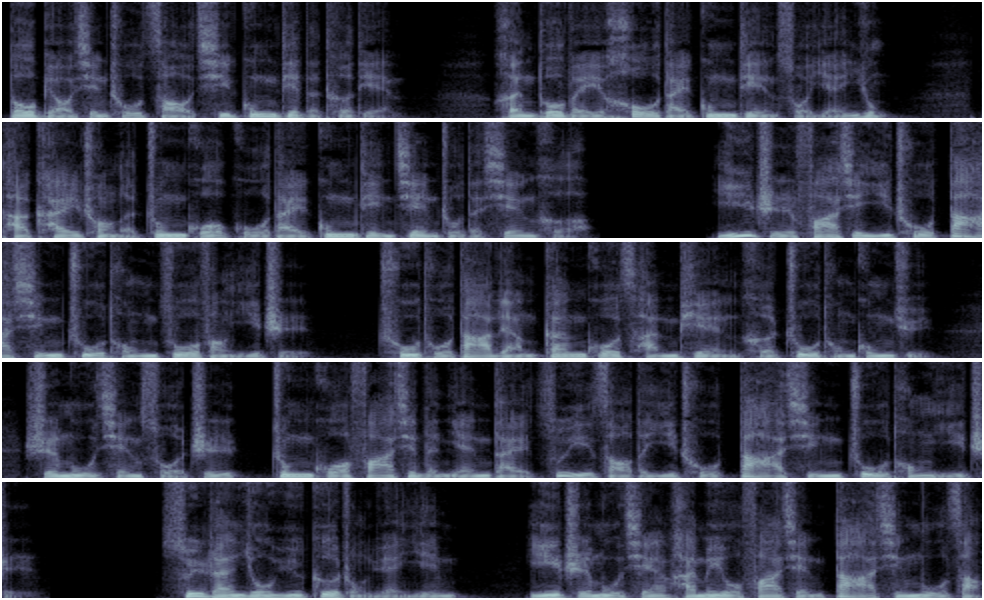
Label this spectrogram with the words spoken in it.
都表现出早期宫殿的特点，很多为后代宫殿所沿用。它开创了中国古代宫殿建筑的先河。遗址发现一处大型铸铜作坊遗址，出土大量干锅残片和铸铜工具，是目前所知中国发现的年代最早的一处大型铸铜遗址。虽然由于各种原因，遗址目前还没有发现大型墓葬，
